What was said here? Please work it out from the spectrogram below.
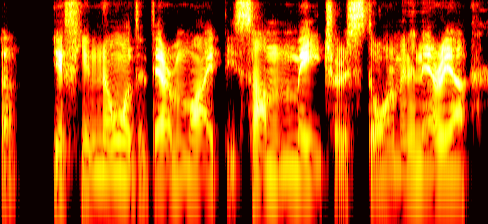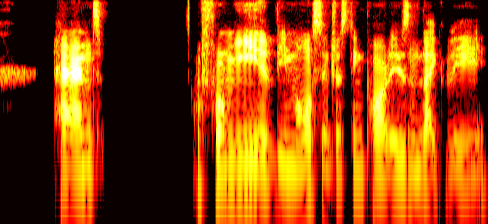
uh, if you know that there might be some major storm in an area. And for me, the most interesting part isn't like the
